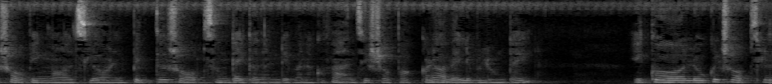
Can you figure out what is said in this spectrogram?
షాపింగ్ మాల్స్లో అండ్ పెద్ద షాప్స్ ఉంటాయి కదండి. మనకు ఫ్యాన్సీ షాప్ అక్కడ అవైలబుల్ ఉంటాయి. ఎక్కువ లోకల్ షాప్స్లో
